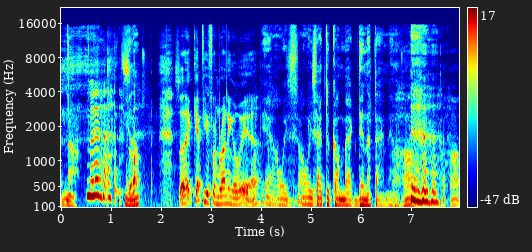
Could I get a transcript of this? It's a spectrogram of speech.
no. you know, So that kept you from running away, huh? yeah, always always had to come back dinner time. You know? Uh-huh, uh-huh.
